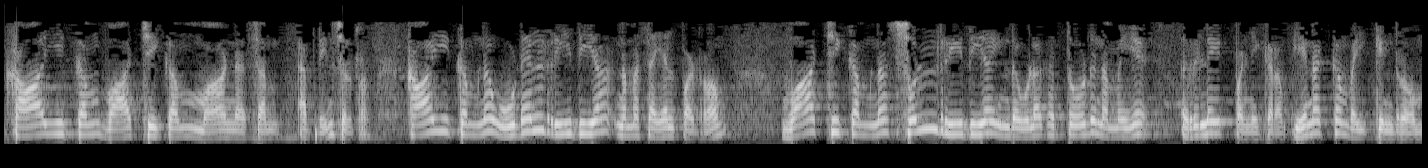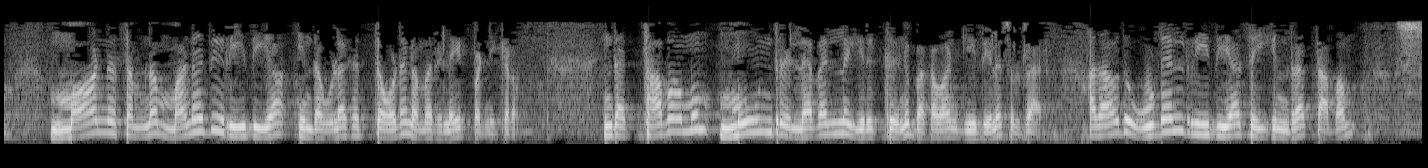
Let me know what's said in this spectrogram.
காயிக்கம் வாச்சிக்கம் மானசம் அப்படின்னு சொல்றோம். காயிக்கம்னா உடல் ரீதியா நம்ம செயல்படுறோம். வாச்சிக்கம்னா சொல் ரீதியா இந்த உலகத்தோடு நம்ம ரிலேட் பண்ணிக்கிறோம் இணக்கம் வைக்கின்றோம். மானசம்னா மனது ரீதியா இந்த உலகத்தோட நம்ம ரிலேட் பண்ணிக்கிறோம். இந்த தவமும் மூன்று லெவல்ல இருக்குன்னு பகவான் கீதையில சொல்றார். அதாவது உடல் ரீதியா செய்கின்ற தவம்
